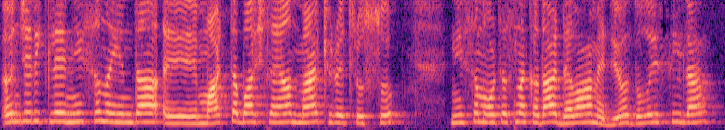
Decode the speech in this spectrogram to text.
öncelikle Nisan ayında e, Mart'ta başlayan Merkür Retrosu Nisan ortasına kadar devam ediyor. Dolayısıyla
